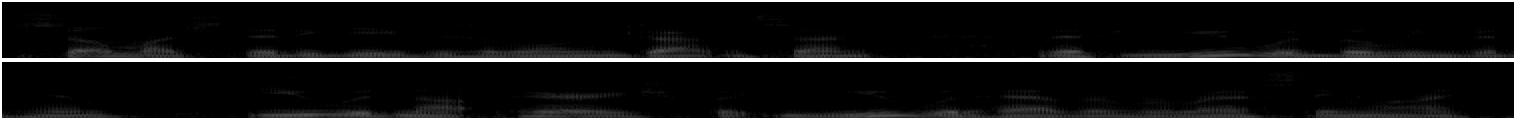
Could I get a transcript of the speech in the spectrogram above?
so much that he gave his only begotten Son, that if you would believe in him, you would not perish, but you would have everlasting life.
